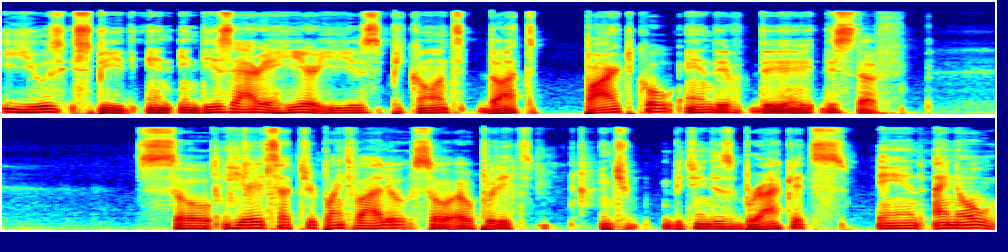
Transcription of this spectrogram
use speed and in this area here you use pcount dot particle and the, the this stuff so here it's a three point value so i'll put it into between these brackets and i know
